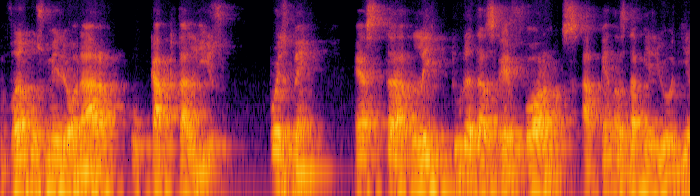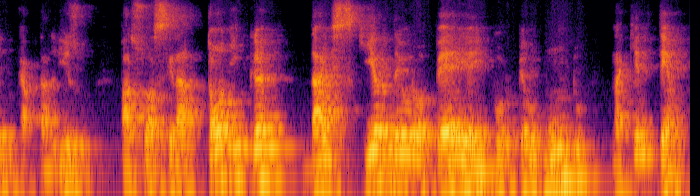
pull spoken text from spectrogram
Vamos melhorar o capitalismo. Pois bem, esta leitura das reformas, apenas da melhoria do capitalismo, passou a ser a tônica da esquerda europeia e por, pelo mundo naquele tempo.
